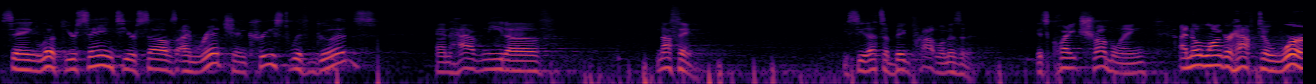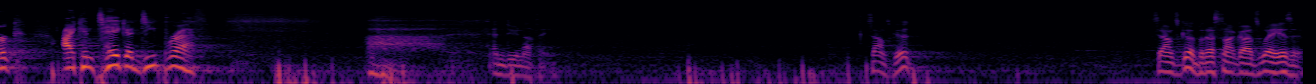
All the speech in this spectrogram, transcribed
Saying, Look, you're saying to yourselves, I'm rich, increased with goods, and have need of nothing. You see, that's a big problem, isn't it? It's quite troubling. I no longer have to work. I can take a deep breath ah, and do nothing. Sounds good. Sounds good, but that's not God's way, is it?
